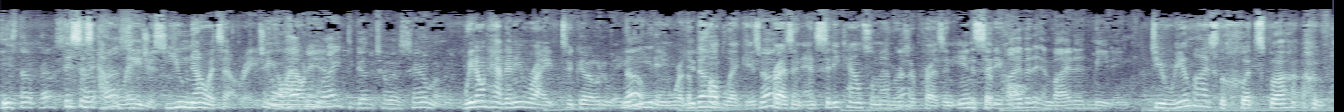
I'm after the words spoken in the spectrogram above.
he's not press. This he's is not press. outrageous. You know it's outrageous. You Being don't have any in. right to go to a ceremony. We don't have any right to go to a No, meeting where the public is No. present and city council members are present in It's City a Hall. private invited meeting. Do you realize the chutzpah of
